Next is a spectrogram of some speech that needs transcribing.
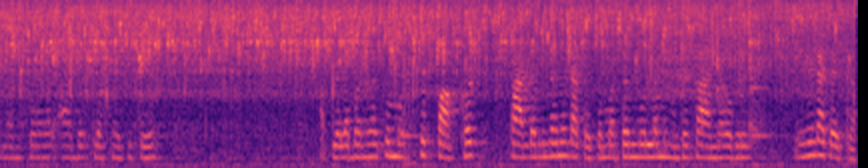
नंतर अद्रक लसणाची पेस्ट. आपल्याला बनवायचं मस्त पाकट. कांदा बिंदा नाही टाकायचं. मटन बोलला म्हणून कांदा वगैरे नाही टाकायचा.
